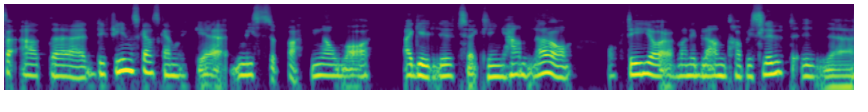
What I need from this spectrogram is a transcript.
För att eh, det finns ganska mycket missuppfattningar om vad agil utveckling handlar om. Och det gör att man ibland tar beslut i eh,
